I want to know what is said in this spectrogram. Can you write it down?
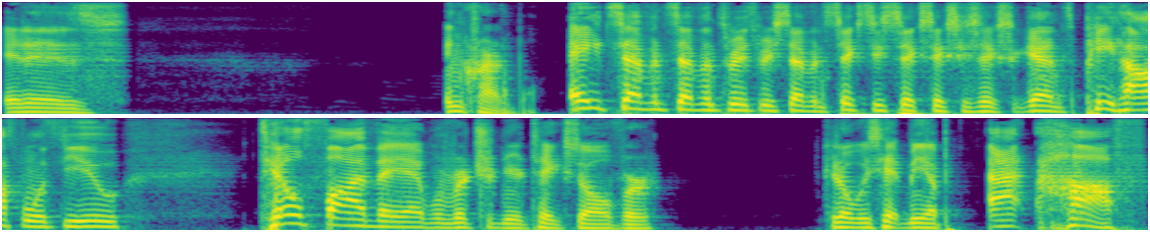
It is incredible. 877-337-6666. Again, it's Pete Hoffman with you till 5 a.m. when Richard Neer takes over. You can always hit me up at Hoff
